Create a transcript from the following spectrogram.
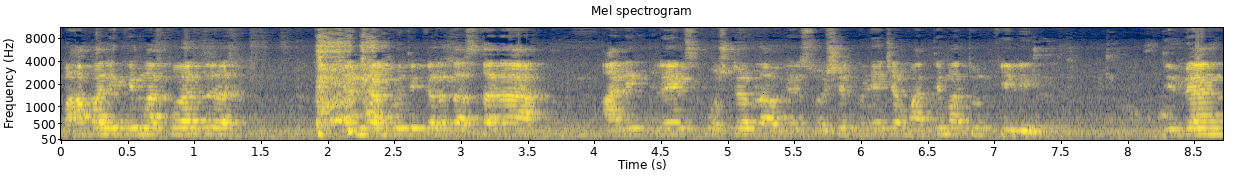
महापालिकेमार्फत जनजागृती करत असताना अनेक फ्लेक्स पोस्टर लावले सोशल मीडियाच्या माध्यमातून केली. दिव्यांग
